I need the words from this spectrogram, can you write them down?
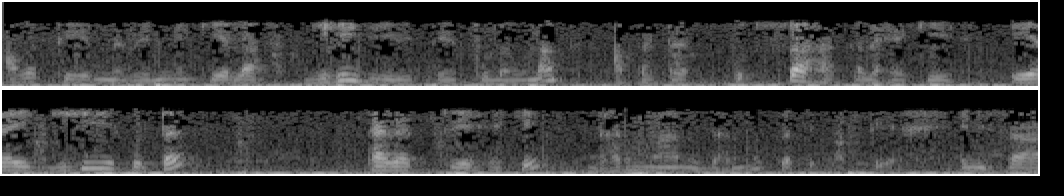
අවතීර්ණ වෙන්නේ කියලා ගිහි ජීවිතය තුල උනත් අපට උත්සාහ කළ හැකි එයයි ගිහියෙකුට පැවැත්විය හැකි ධර්මානුධර්ම ප්‍රතිපත්තිය. ඒ නිසා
